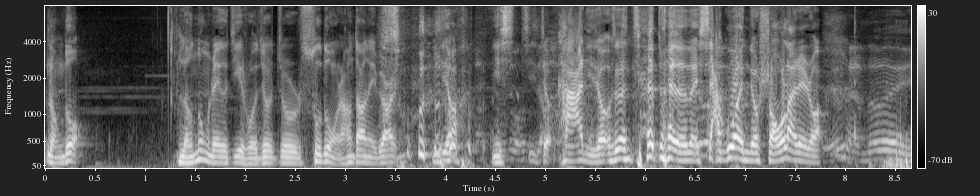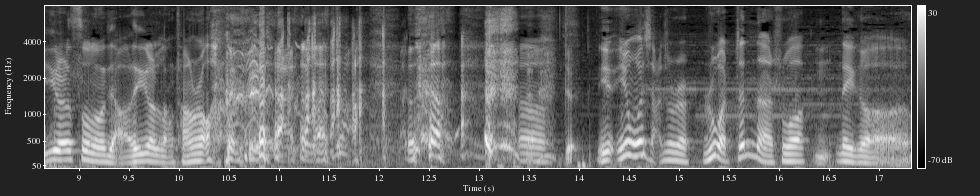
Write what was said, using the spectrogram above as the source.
冷冻。冷冻这个技术就就是速冻，然后到那边你就你就咔你就对对对下锅你就熟了这种。一个是速冻饺子，一个是冷藏肉。嗯，对，因因为我想就是，如果真的说那个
